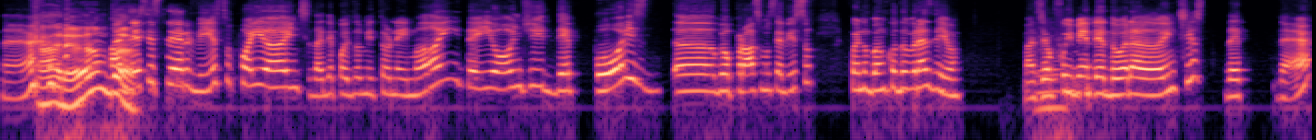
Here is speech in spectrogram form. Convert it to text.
Né? Caramba! Mas esse serviço foi antes, daí depois eu me tornei mãe, daí onde depois uh, meu próximo serviço foi no Banco do Brasil. Mas é. eu fui vendedora antes, de, né?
